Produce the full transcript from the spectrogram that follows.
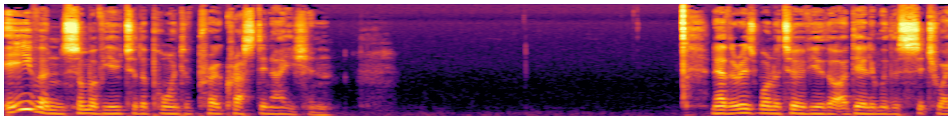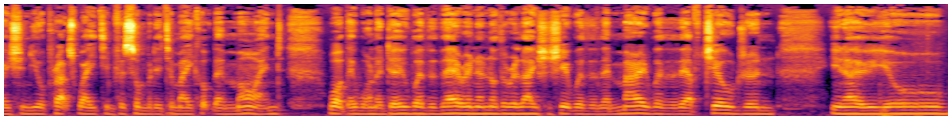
Even some of you to the point of procrastination Now, there is one or two of you that are dealing with a situation you're perhaps waiting for somebody to make up their mind what they want to do, whether they're in another relationship, whether they're married, whether they have children. You know, you're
